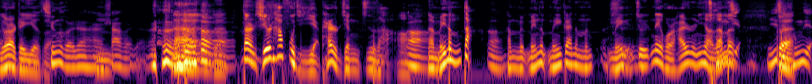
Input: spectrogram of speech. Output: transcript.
有点这意思。清河镇还是嗯沙河镇？哎，对，但是其实他父亲也开始建金字塔啊啊，但没那么大，嗯，他没没那没盖那么没，就是那会儿还是你想咱们对从简，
